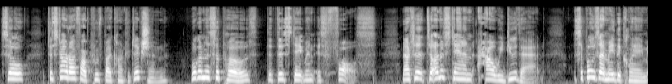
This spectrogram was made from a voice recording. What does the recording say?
So to start off our proof by contradiction, we're going to suppose that this statement is false. Now to, to understand how we do that, suppose I made the claim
